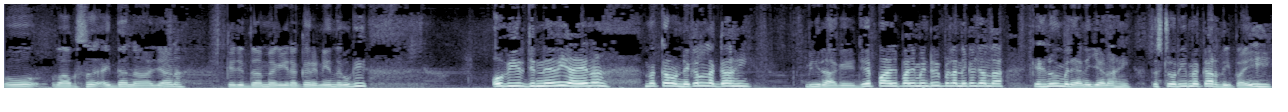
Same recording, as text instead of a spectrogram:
ਉਹ ਵਾਪਸ ਇਦਾਂ ਨਾ ਜਾਣ ਕਿ ਜਿੱਦਾਂ ਮੈਂ ਕਿਹਾ ਘਰੇ ਨਹੀਂ ਹੁੰਦਾ, ਕਿਉਂਕਿ ਉਹ ਵੀਰ ਜਿੰਨੇ ਵੀ ਆਏ ਨਾ, ਮੈਂ ਘਰੋਂ ਨਿਕਲਣ ਲੱਗਾ ਸੀ। ਵੀਰ ਆ ਗਏ। ਜੇ 5-5 ਮਿੰਟ ਵੀ ਪਹਿਲਾਂ ਨਿਕਲ ਜਾਂਦਾ, ਕਿਸੇ ਨੂੰ ਵੀ ਮਿਲਿਆ ਨਹੀਂ ਜਾਣਾ ਸੀ। ਤੇ ਸਟੋਰੀ ਮੈਂ ਘਰ ਦੀ ਪਾਈ ਸੀ।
